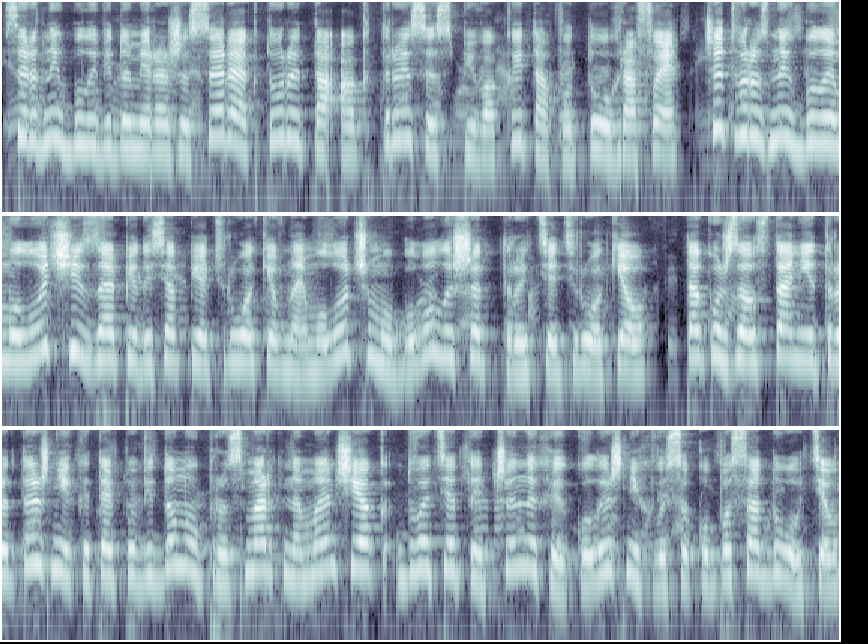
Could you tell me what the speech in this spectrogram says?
Серед них були відомі режисери, актори та актриси, співаки та фотографи. Четверо з них були молодші за 55 років. Наймолодшому було лише 30 років. Також за останні три тижні Китай повідомив про смерть не менш як 20 чинних і колишніх високопосадовців.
